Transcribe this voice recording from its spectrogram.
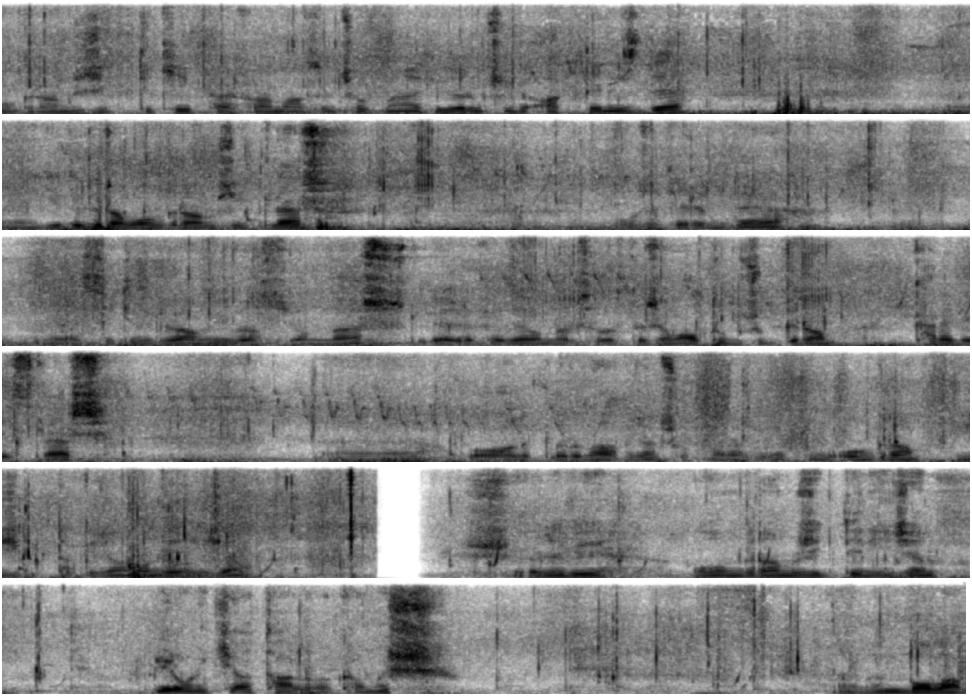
10 gram jig'deki performansını çok merak ediyorum. Çünkü Akdeniz'de e, 7 gram 10 gram jigler olacak elimde. Yine 8 gram vibrasyonlar. LRF'de onları çalıştıracağım. 6,5 gram karidesler. Ee, bu ağırlıkları ne yapacak çok merak ediyorum. Şimdi 10 gram jig takacağım. Onu deneyeceğim. Şöyle bir 10 gram jig deneyeceğim. 1.12 atarlı bir kamış. Hemen dolan.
